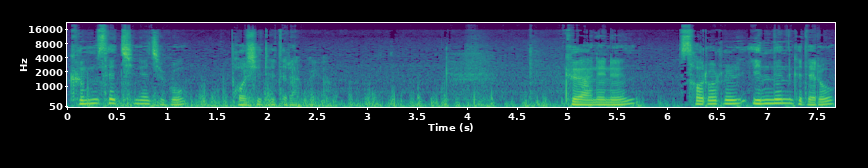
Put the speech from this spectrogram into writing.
금세 친해지고 벗이 되더라고요. 그 안에는 서로를 있는 그대로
